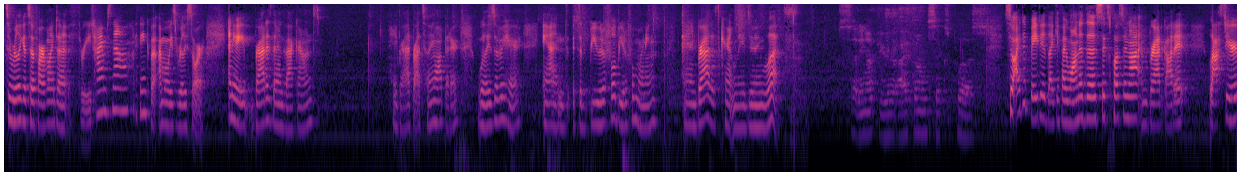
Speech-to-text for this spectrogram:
It's been really good so far. I've only done it three times now, I think, but I'm always really sore. Anyway, Brad is there in the background. Hey Brad, Brad's feeling a lot better. Willie's over here and it's a beautiful, beautiful morning. And Brad is currently doing what? Setting up your iPhone 6 Plus. So I debated like if I wanted the 6 Plus or not, and Brad got it last year,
